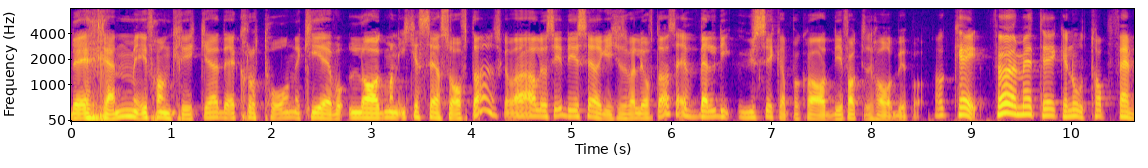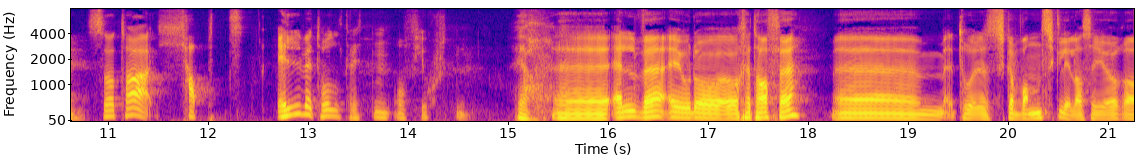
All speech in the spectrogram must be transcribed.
det er Rem i Frankrike, det er Crotone, Kiev, lag man ikke ser så ofte. Skal være ærlig å si, De ser jeg ikke så veldig ofte, så jeg er veldig usikker på hva de faktisk har å by på. OK, før vi tar nå topp fem, så ta kjapt 11, 12, 13 og 14. Ja, eh, 11 er jo da Retafe. Eh, jeg tror det skal vanskelig la seg gjøre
